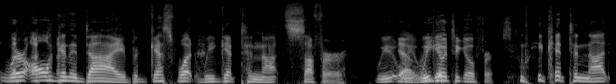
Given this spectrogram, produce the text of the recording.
we're all gonna die, but guess what? We get to not suffer. We Yeah, we, we, get, go to go first. we get to not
